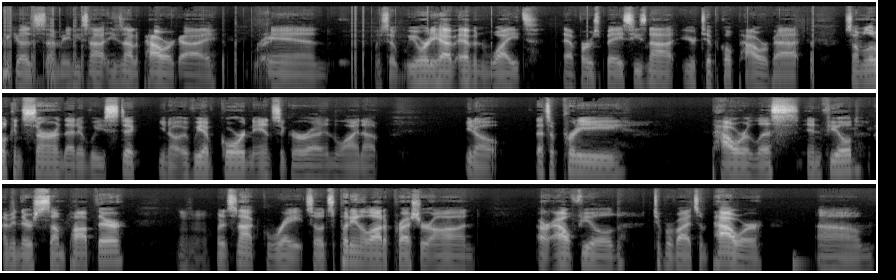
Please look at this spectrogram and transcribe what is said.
because I mean he's not he's not a power guy, Right. and we said we already have Evan White at first base. He's not your typical power bat, so I'm a little concerned that if we stick, you know, if we have Gordon and Segura in the lineup, you know, that's a pretty powerless infield. I mean, there's some pop there, hmm but it's not great. So it's putting a lot of pressure on our outfield to provide some power. Um,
